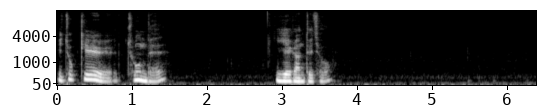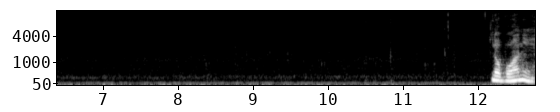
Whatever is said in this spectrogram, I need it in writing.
이쪽 길 좋은데? 이해가 안 되죠? 너 뭐하니?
